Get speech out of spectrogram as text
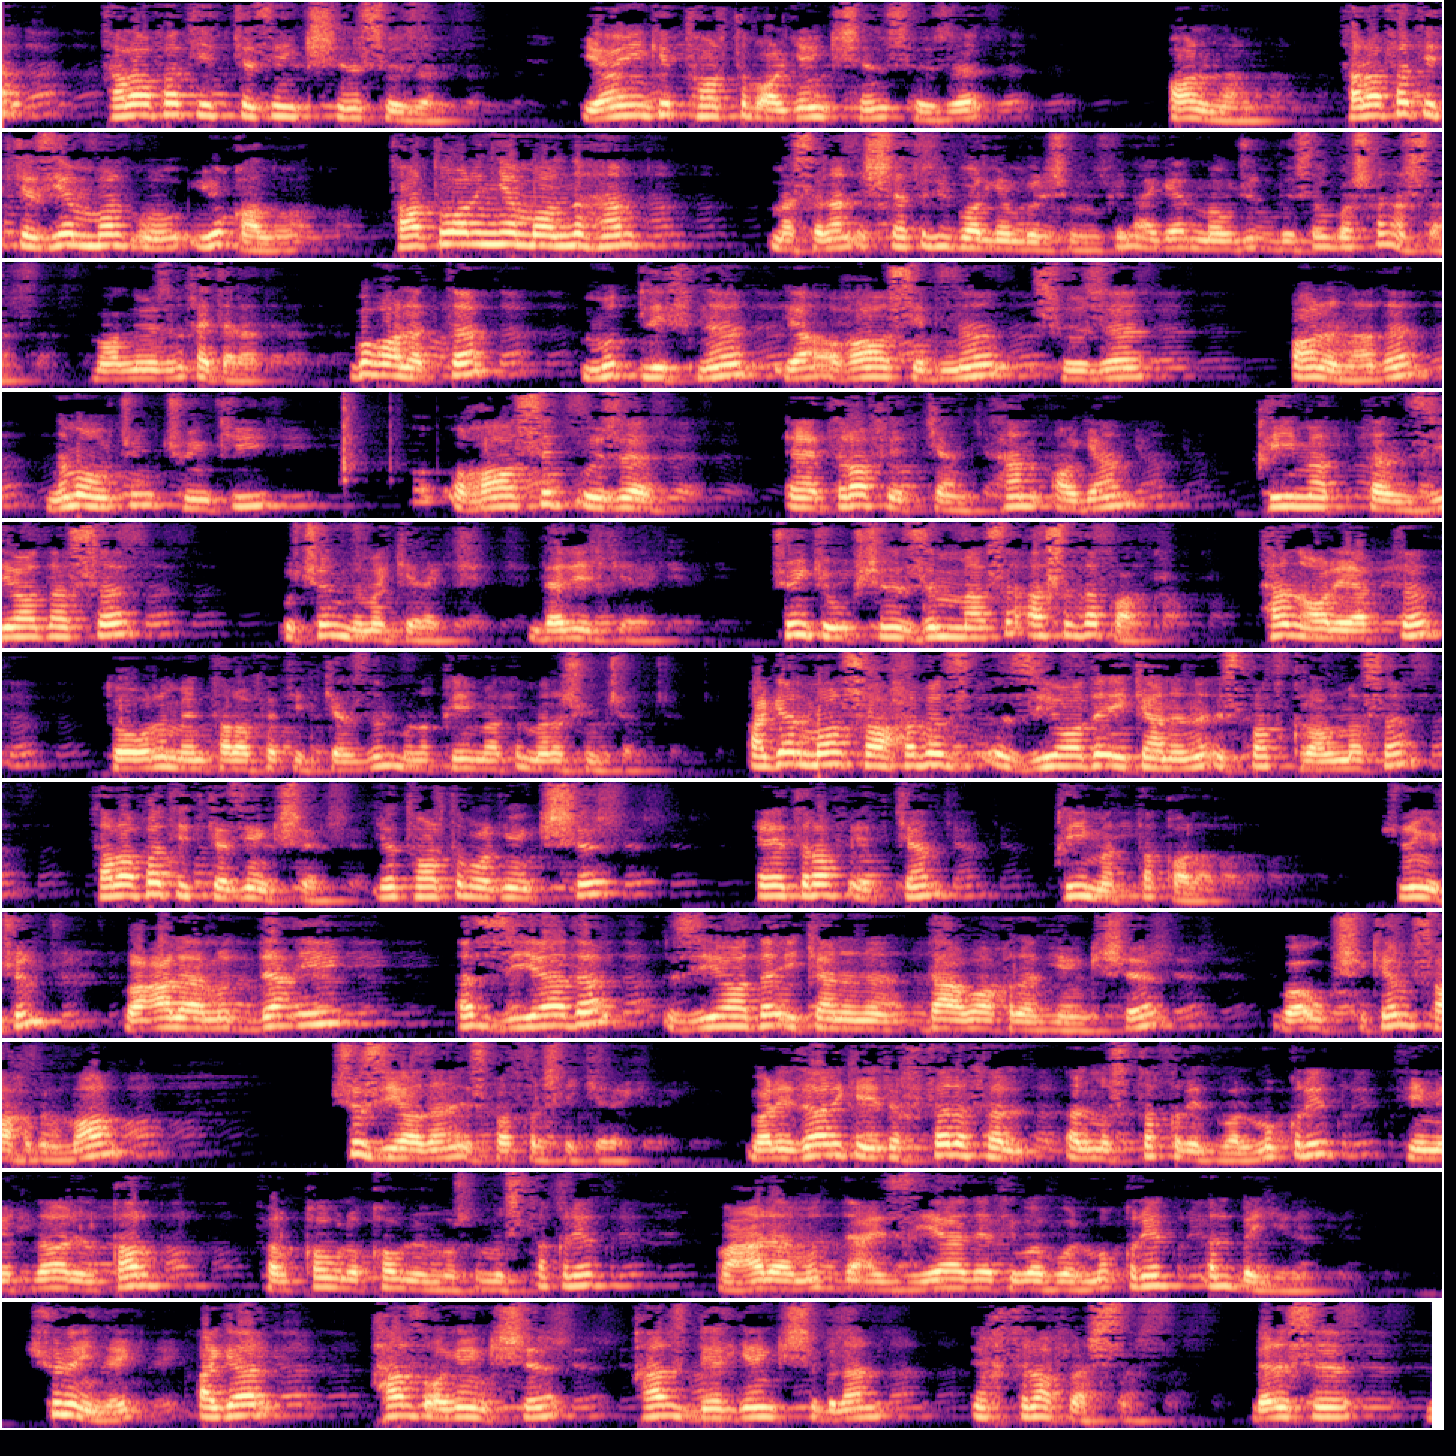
talofat yetkazgan kishini so'zi yoyinki tortib olgan kishini so'zi olinadi talofat yetkazgan mol u yo'qoldi. Tortib olingan molni ham masalan ishlatib yuborgan bo'lishi mumkin. Agar mavjud bo'lsa boshqa narsa. Molni o'zini qaytaradi. Bu holatda mutlifni yo g'osibni so'zi olinadi. Nima uchun? Chunki g'osib o'zi e'tirof etgan tan olgan qiymatdan ziyodasi uchun nima kerak? Dalil kerak. Chunki u kishini zimmasi aslida pok. Tan olyapti. To'g'ri men talofat yetkazdim. Buni qiymati mana shuncha. Agar mol sohibi ziyoda ekanini isbot qilolmasa talofat yetkazgan kishi yo tortib olgan kishi e'tirof etgan qiymatda qoladi. Shuning uchun va ala muddai ziyoda ziyoda ekanini davo qiladigan kishi va u kishi kim sohibil mol shu ziyodani isbot qilishlik kerak ولذلك إذا اختلف المستقرض والمقرض في مقدار القرض فالقول قول المستقرض وعلى مدعي الزيادة وهو المقرض البينة shuningdek agar qarz olgan kishi qarz bergan kishi bilan ixtiloflashsa birisi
